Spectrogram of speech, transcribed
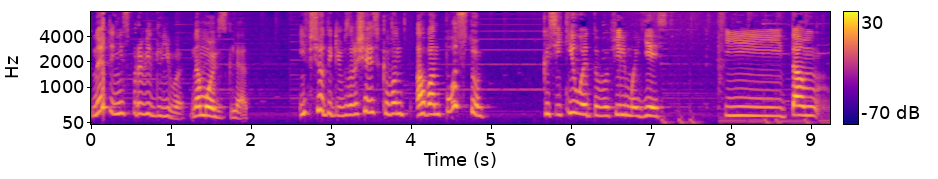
но это несправедливо, на мой взгляд. И все-таки, возвращаясь к аван- аванпосту, косяки у этого фильма есть. И там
